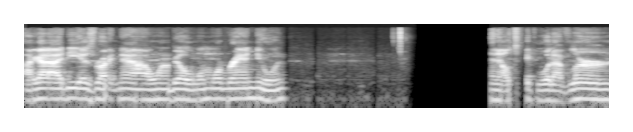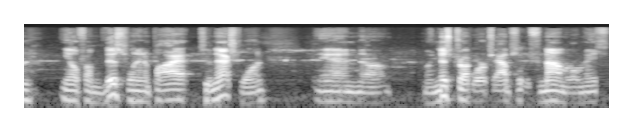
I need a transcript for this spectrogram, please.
I got ideas right now. I want to build one more brand new one, and I'll take what I've learned, you know, from this one and apply it to the next one. And uh, I mean, this truck works absolutely phenomenal. I mean, it's,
